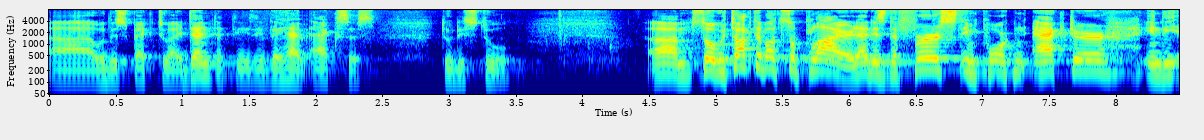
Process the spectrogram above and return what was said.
uh, with respect to identities if they have access to this tool. Um, so we talked about supplier. That is the first important actor in the,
